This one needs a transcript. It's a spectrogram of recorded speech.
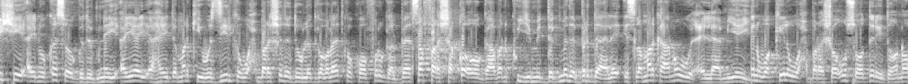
bishii aynu ka soo gudubnay ayay ahayd markii wasiirka waxbarashada dowlad goboleedka koonfur galbeed safar shaqo oo gaaban ku yimid degmada bardaale islamarkaana uu cilaamiyey in wakiil waxbarasho u soo diri doono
